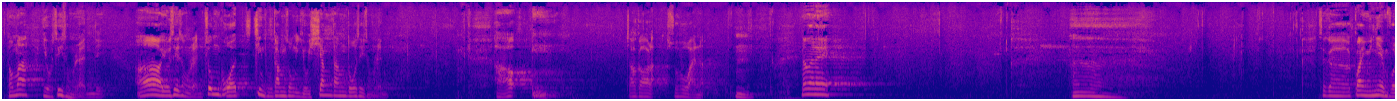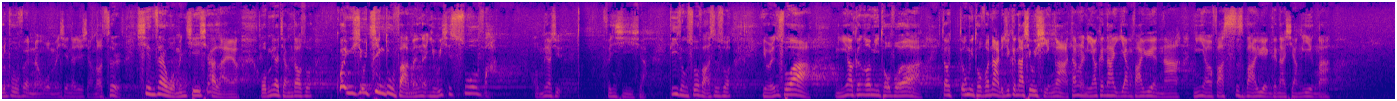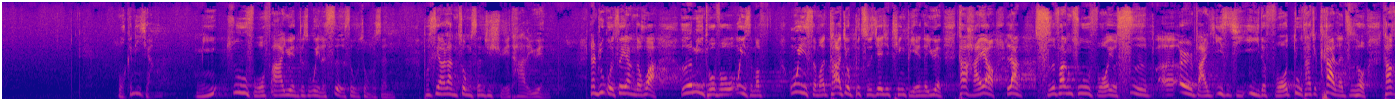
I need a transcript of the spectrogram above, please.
懂吗？有这种人的，啊，有这种人，中国净土当中有相当多这种人。好，糟糕了，说不完了，嗯，那么呢，嗯。这个关于念佛的部分呢，我们现在就讲到这儿。现在我们接下来啊，我们要讲到说，关于修净土法门呢，有一些说法，我们要去分析一下。第一种说法是说，有人说啊，你要跟阿弥陀佛啊，到阿弥陀佛那里去跟他修行啊，当然你要跟他一样发愿呐，你也要发四十八愿跟他相应啊。我跟你讲，弥诸佛发愿都是为了摄受众生。不是要让众生去学他的愿，那如果这样的话，阿弥陀佛为什么为什么他就不直接去听别人的愿，他还要让十方诸佛有四呃二百一十几亿的佛度，他去看了之后，他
